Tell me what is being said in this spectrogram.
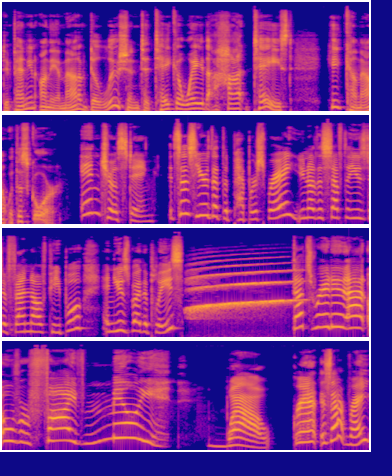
Depending on the amount of dilution to take away the hot taste, he'd come out with a score. Interesting. It says here that the pepper spray, you know the stuff they use to fend off people and used by the police, that's rated at over 5 million. Wow. Grant, is that right?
